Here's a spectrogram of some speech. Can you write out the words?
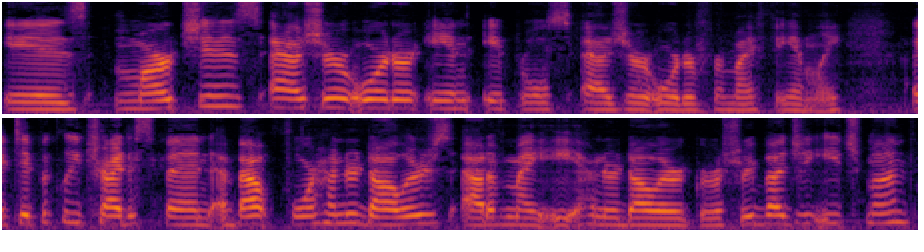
is March's Azure order and April's Azure order for my family. I typically try to spend about $400 out of my $800 grocery budget each month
